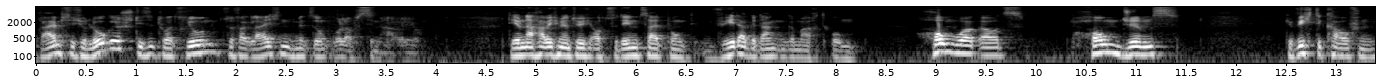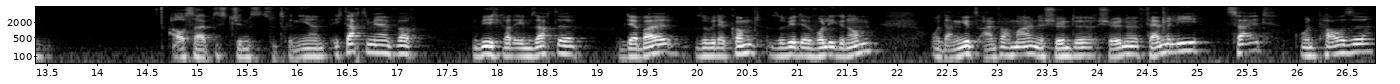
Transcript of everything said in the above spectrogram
rein psychologisch die Situation zu vergleichen mit so einem Urlaubsszenario. Demnach habe ich mir natürlich auch zu dem Zeitpunkt weder Gedanken gemacht um Home-Workouts, Home-Gyms, Gewichte kaufen, außerhalb des Gyms zu trainieren. Ich dachte mir einfach, wie ich gerade eben sagte, der Ball, so wie der kommt, so wird der Volley genommen. Und dann gibt es einfach mal eine schöne, schöne Family-Zeit und Pause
